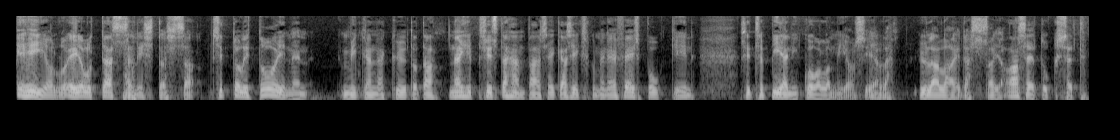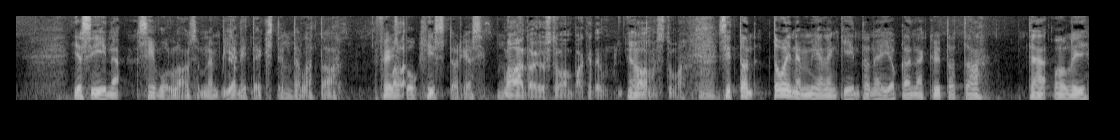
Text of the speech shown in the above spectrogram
Ei ollut, ei ollut tässä listassa. Sitten oli toinen, mikä näkyy, tota, näihin, siis tähän pääsee käsiksi, kun menee Facebookiin, sitten se pieni kolmio siellä ylälaidassa ja asetukset, ja siinä sivulla on semmoinen pieni teksti, että mm. lataa Facebook-historiasi. Mä laitoin just oman paketin Joo. valmistumaan. Mm. Sitten on toinen mielenkiintoinen, joka näkyy, tota, tämä oli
